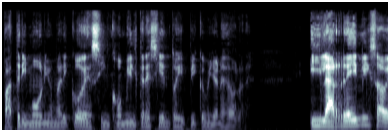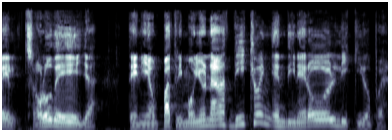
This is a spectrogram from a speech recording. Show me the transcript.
patrimonio, marico, de 5.300 y pico millones de dólares. Y la reina Isabel, solo de ella, tenía un patrimonio nada dicho en, en dinero líquido, pues.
